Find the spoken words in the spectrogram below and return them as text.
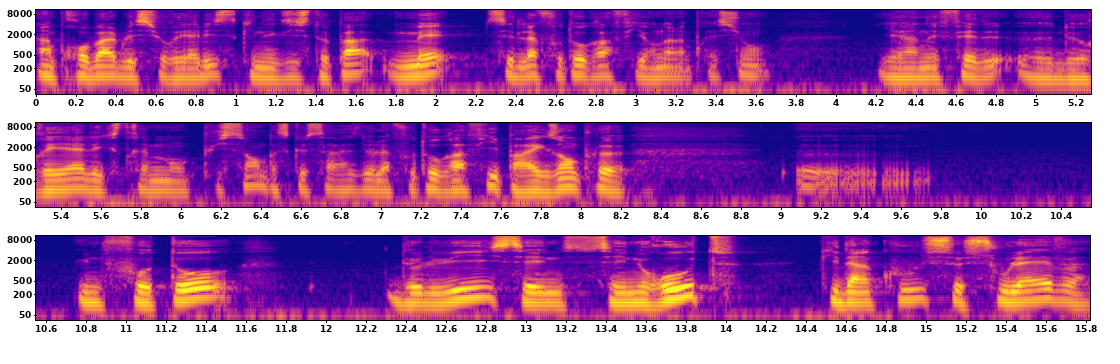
improbables et surréalistes qui n'existent pas, mais c'est de la photographie, on a l'impression il y a un effet euh, de, réel extrêmement puissant parce que ça reste de la photographie. Par exemple, euh, une photo de lui, c'est une, route qui d'un coup se soulève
